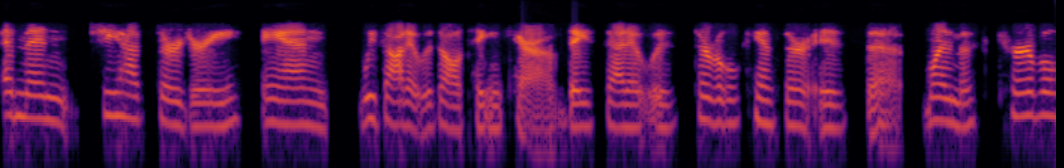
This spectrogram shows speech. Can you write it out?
and then she had surgery and we thought it was all taken care of. They said it was cervical cancer is the one of the most curable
